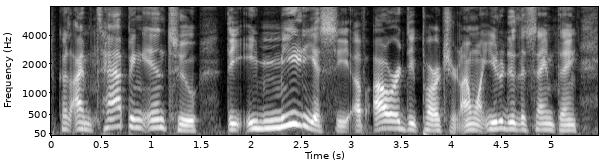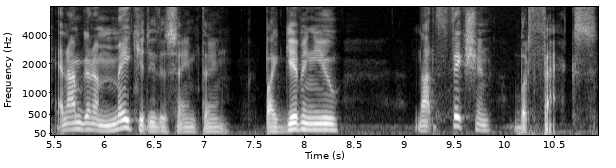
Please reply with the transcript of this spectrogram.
because I'm tapping into the immediacy of our departure. I want you to do the same thing, and I'm going to make you do the same thing by giving you not fiction, but facts.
